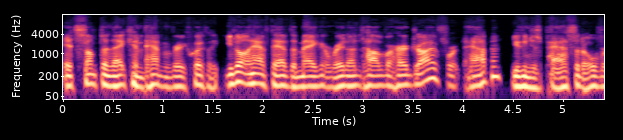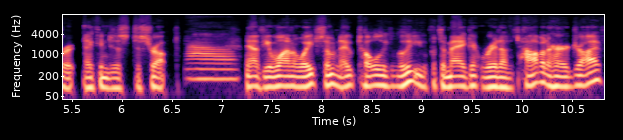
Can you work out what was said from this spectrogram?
it's something that can happen very quickly. You don't have to have the magnet right on top of a hard drive for it to happen. You can just pass it over it and it can just disrupt. Wow. Now, if you want to wipe something out totally completely, you put the magnet right on top of the hard drive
